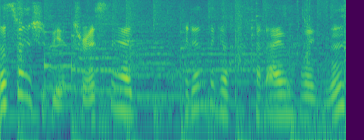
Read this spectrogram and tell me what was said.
This one should be interesting. I, I didn't think I haven't played this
